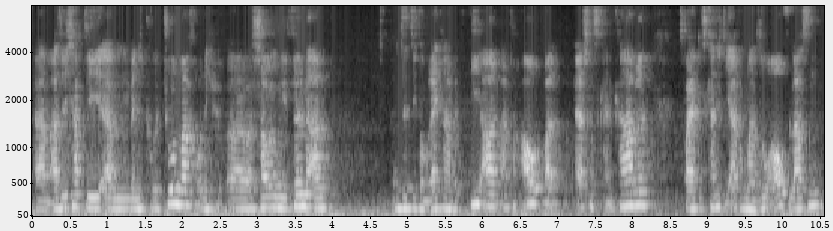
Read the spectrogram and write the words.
Also ich habe die, wenn ich Korrekturen mache und ich äh, schaue irgendwie Filme an, dann sitze ich vom Rechner, habe die einfach auf, weil erstens kein Kabel, zweitens kann ich die einfach mal so auflassen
